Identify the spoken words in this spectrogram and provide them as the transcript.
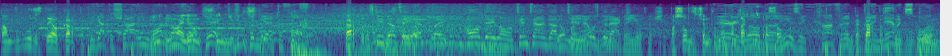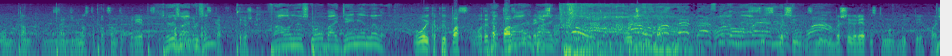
Там в углу же стоял Картер. He got the shot he Я не понимаю, Леон, ты что, не видишь, что ли? Картер well, Steve, they'll take that play all day long. Ten times out of ten. That was good action. дает вообще. Пошел зачем-то на контактный бросок. Когда Картер стоит в углу, он там, не знаю, 90% вероятности попадания броска трешки. Following Ой, какой пас. Вот это пас был, конечно, очень опасный. С, большим, с небольшой вероятностью мог быть перехвачен.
